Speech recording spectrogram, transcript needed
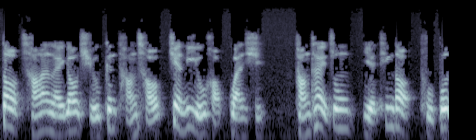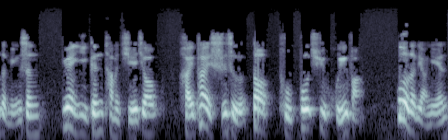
到长安来，要求跟唐朝建立友好关系。唐太宗也听到吐蕃的名声，愿意跟他们结交，还派使者到吐蕃去回访。过了两年，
